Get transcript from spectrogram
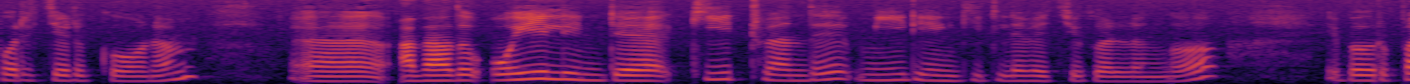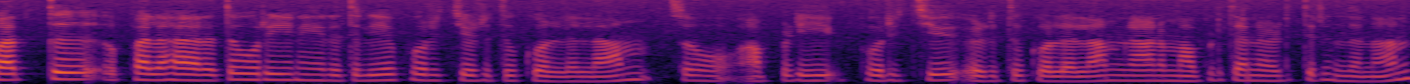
பொறிச்செடுக்கணும். அதாவது ஒயிலின்ற கீட் வந்து மீடியம் கீட்டில் வச்சுக்கொள்ளுங்க. இப்போ ஒரு பத்து பலகாரத்தை ஒரே நேரத்திலேயே பொறிச்சு எடுத்துக்கொள்ளலாம் ஸோ அப்படி பொறிச்சு எடுத்துக்கொள்ளலாம் நானும் அப்படித்தானே எடுத்திருந்தேன் நான்.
